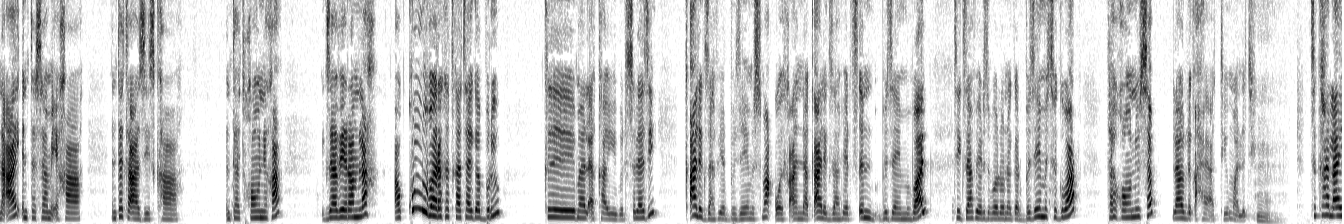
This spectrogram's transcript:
ንኣይ እንተሰሚዕኻ እንተተኣዚዝካ እንታይ ትኸውን ኢኻ እግዚኣብሄር ኣምላኽ ኣብ ኩሉ በረከትካ እንታይገብር እዩ ክመልአካ እዩ ይብል ስለዚ ቃል እግዚኣብሄር ብዘይምስማዕ ወይ ከኣ ን ቃል እግዚኣብሄር ጽን ብዘይምባል እቲ እግዚኣብሄር ዝበሎ ነገር ብዘይምትግባር እንታይ ይኸውንዩ ሰብ ላብ ልቃሕ ይኣትዩ ማለት እዩ እቲ ካልኣይ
